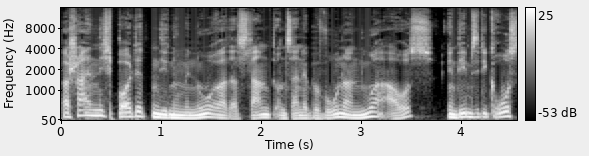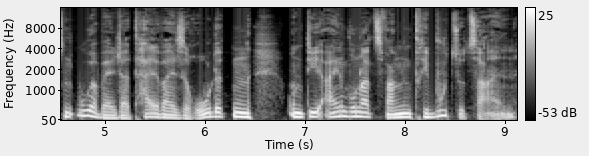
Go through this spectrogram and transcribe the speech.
Wahrscheinlich beuteten die Numenora das Land und seine Bewohner nur aus, indem sie die großen Urwälder teilweise rodeten und die Einwohner zwangen, Tribut zu zahlen.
